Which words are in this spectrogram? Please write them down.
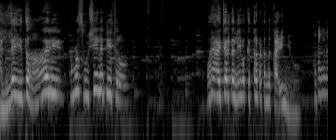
അല്ല ഇത് ആര്? നമ്മുടെ സുശീല ടീച്ചറോ? ഒരാഴ്ചത്തെ ലീവൊക്കെ ഇത്ര പെട്ടെന്ന് കഴിഞ്ഞു. അതങ്ങനെ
